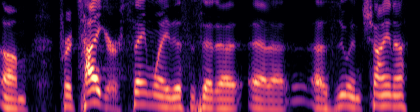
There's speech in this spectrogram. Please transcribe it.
Um, for a tiger, same way. This is at a, at a, a zoo in China.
